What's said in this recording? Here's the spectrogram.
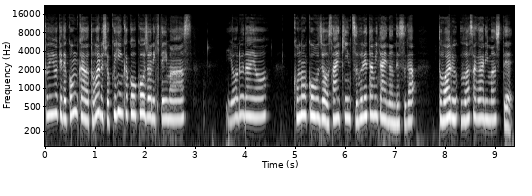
というわけで今回はとある食品加工工場に来ています。夜だよ。この工場最近潰れたみたいなんですが、とある噂がありまして、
